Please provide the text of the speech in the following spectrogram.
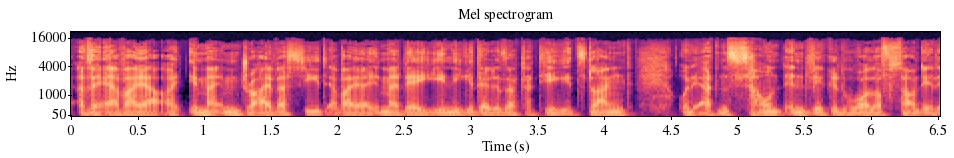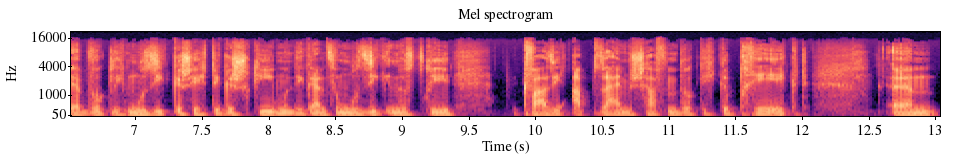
Also er war ja immer im Driver Seat, er war ja immer derjenige, der gesagt hat, hier geht's lang. Und er hat einen Sound entwickelt, Wall of Sound. Er hat ja wirklich Musikgeschichte geschrieben und die ganze Musikindustrie quasi ab seinem Schaffen wirklich geprägt. Ähm,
